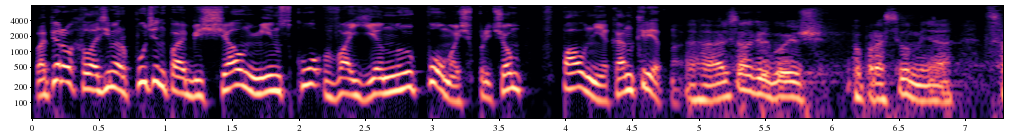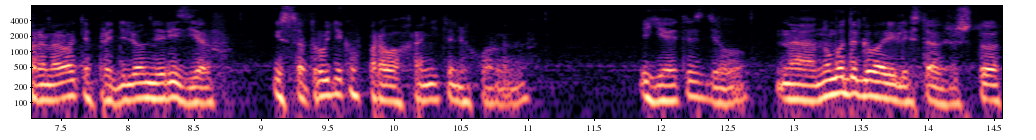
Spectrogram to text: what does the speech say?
Во-первых, Владимир Путин пообещал Минску военную помощь, причем вполне конкретную. Александр Григорьевич попросил меня сформировать определенный резерв из сотрудников правоохранительных органов. И я это сделал. Но мы договорились также, что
